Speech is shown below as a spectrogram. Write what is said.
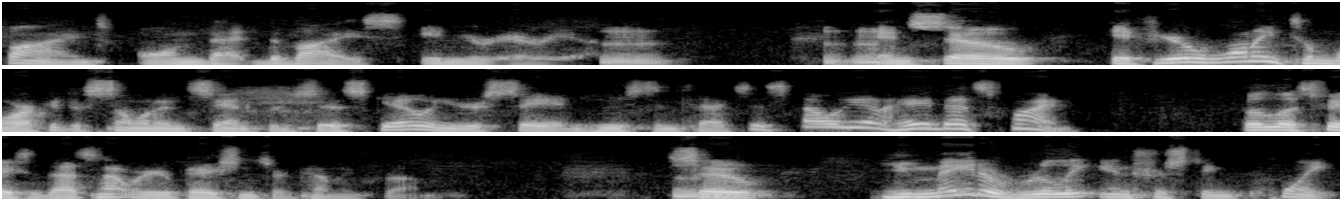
finds on that device in your area. Mhm. And so if you're wanting to market to someone in San Francisco and you're saying Houston, Texas, oh yeah, hey, that's fine. But let's face it, that's not where your patients are coming from. So mm-hmm. you made a really interesting point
